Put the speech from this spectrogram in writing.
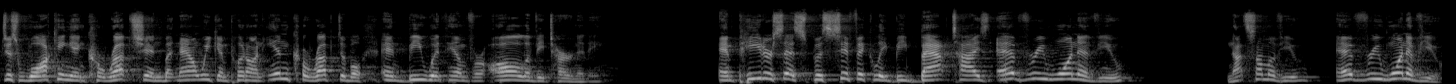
just walking in corruption, but now we can put on incorruptible and be with Him for all of eternity. And Peter says specifically, be baptized, every one of you, not some of you, every one of you,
